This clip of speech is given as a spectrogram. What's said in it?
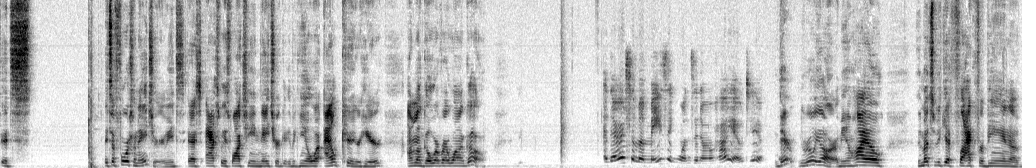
it's it's a force of nature. I mean, it's, it's actually it's watching nature. You know what? I don't care you're here. I'm gonna go wherever I want to go. And there are some amazing ones in Ohio too. There, there really are. I mean, Ohio. As much as we get flack for being a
